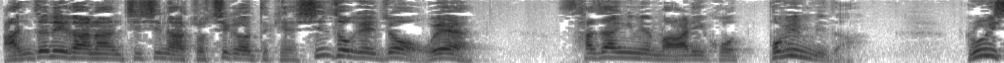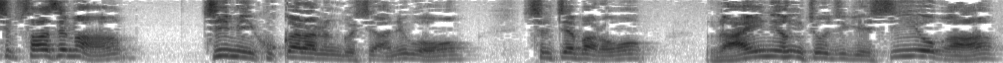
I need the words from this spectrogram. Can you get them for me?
안전에 관한 지시나 조치가 어떻게 신속해져? 왜? 사장님의 말이 곧 법입니다. 루이 14세만 짐이 국가라는 것이 아니고 실제 바로 라인형 조직의 CEO가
